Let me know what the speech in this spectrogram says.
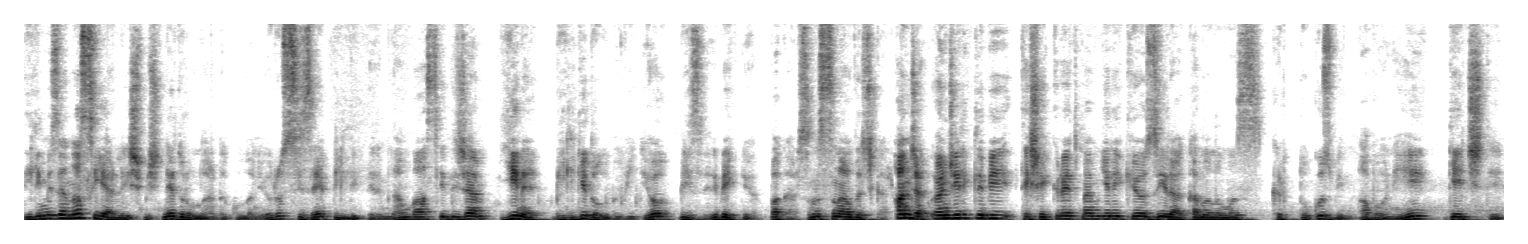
Dilimize nasıl yerleşmiş? Ne durumlarda kullanıyoruz? Size bildiklerimden bahsedeceğim. Yine bilgi dolu bir video bizleri bekliyor. Bakarsınız sınavda çıkar. Ancak öncelikle bir teşekkür etmem gerekiyor. Zira kanalımız 49 bin aboneyi geçti.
